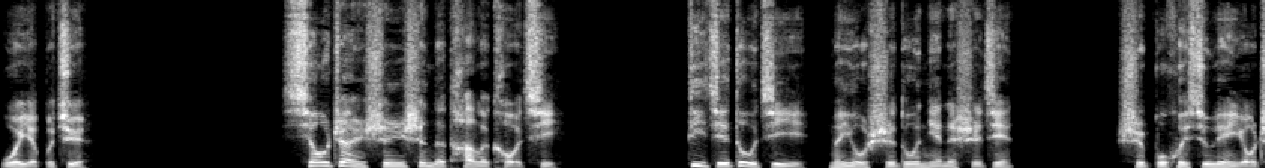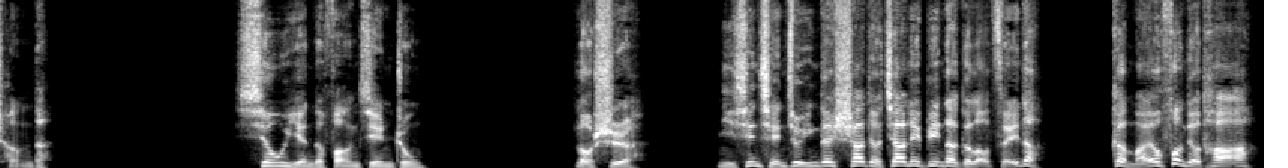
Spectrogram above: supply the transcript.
我也不惧。肖战深深的叹了口气，地阶斗技没有十多年的时间，是不会修炼有成的。萧炎的房间中，老师，你先前就应该杀掉加列币那个老贼的，干嘛要放掉他啊？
